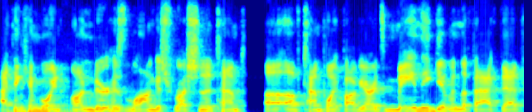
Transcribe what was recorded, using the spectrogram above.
I think him going under his longest rushing attempt uh, of 10.5 yards, mainly given the fact that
